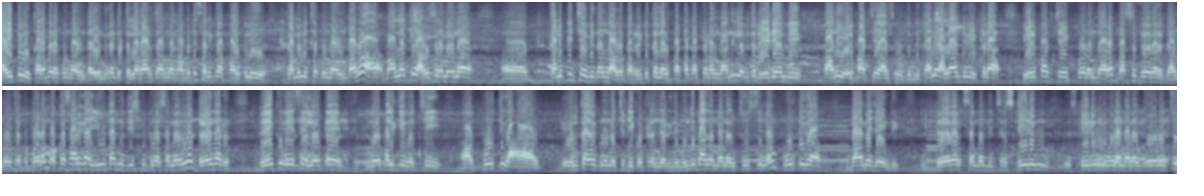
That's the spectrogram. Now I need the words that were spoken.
పైపులు కనబడకుండా ఉంటాయి. ఎందుకంటే తెల్లవారుజామున కాబట్టి సరిగ్గా పైపులు గమనించకుండా ఉంటారు. వాళ్ళకి అవసరమైన కనిపించే విధంగా ఒక రెడ్ కలర్ బట్ట కట్టడం కానీ లేకపోతే రేడియంవి కానీ ఏర్పాటు చేయాల్సి ఉంటుంది. కానీ అలాంటివి ఇక్కడ ఏర్పాటు చేయకపోవడం ద్వారా బస్సు డ్రైవర్ గమనించకపోవడం ఒక్కసారిగా యూటర్న్ తీసుకుంటున్న సమయంలో డ్రైవర్ బ్రేక్ వేసే లోపే లోపలికి వచ్చి పూర్తిగా వెనుక వెనక వైపు నుండి వచ్చి ఢీకొట్టడం జరిగింది. ముందు భాగం మనం చూస్తున్నాం పూర్తిగా డ్యామేజ్ అయింది. డ్రైవర్కి సంబంధించిన స్టీరింగ్ స్టీరింగ్ని కూడా మనం చూడొచ్చు.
